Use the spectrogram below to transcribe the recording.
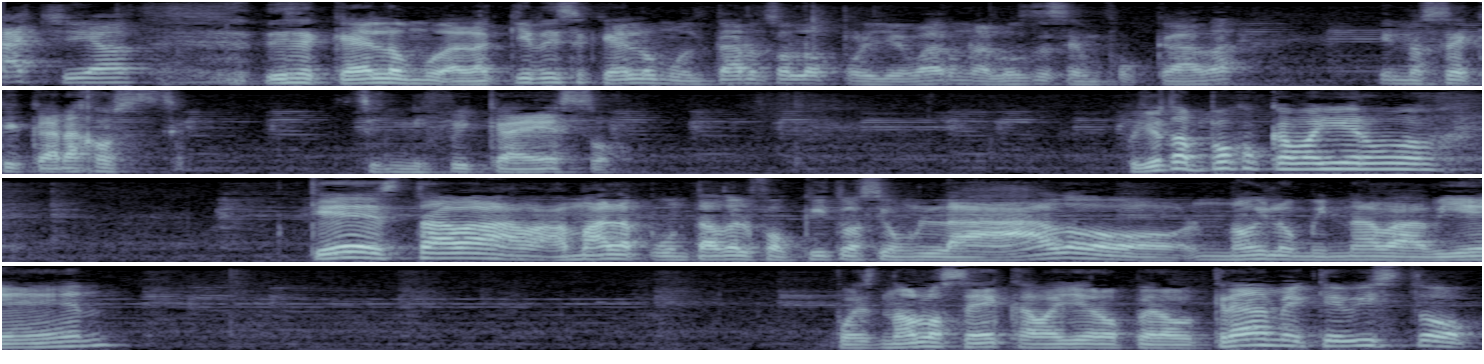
Ah, dice que dice que él lo multaron solo por llevar una luz desenfocada. Y no sé qué carajos significa eso. Pues yo tampoco, caballero. Que estaba mal apuntado el foquito hacia un lado. No iluminaba bien. Pues no lo sé, caballero, pero créame que he visto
